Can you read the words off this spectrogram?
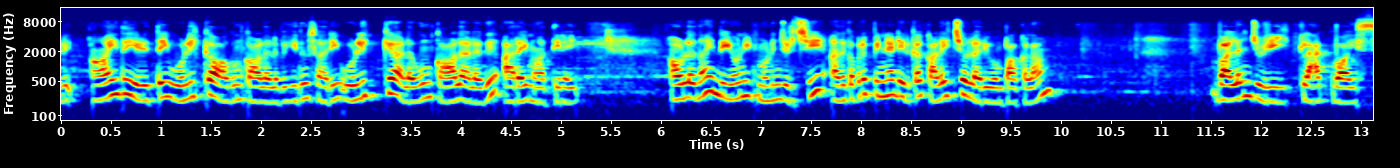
எழு ஆயுத எழுத்தை ஒலிக்க ஆகும் கால அளவு இதுவும் சாரி ஒலிக்க அளவும் கால அளவு அரை மாத்திரை. அவ்வளோதான் இந்த யூனிட் முடிஞ்சிருச்சு. அதுக்கப்புறம் பின்னாடி இருக்க கலைச்சொல் அறிவும் பார்க்கலாம். வலஞ்சுழி கிளாக் வாய்ஸ்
